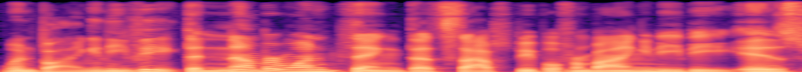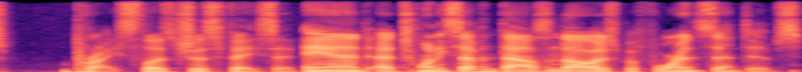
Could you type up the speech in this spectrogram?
when buying an EV. The number one thing that stops people from buying an EV is price. Let's just face it. And at twenty seven thousand dollars before incentives,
